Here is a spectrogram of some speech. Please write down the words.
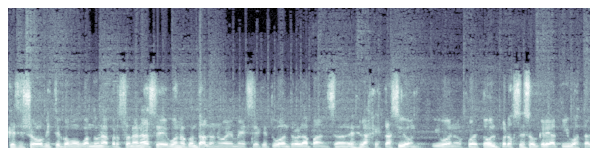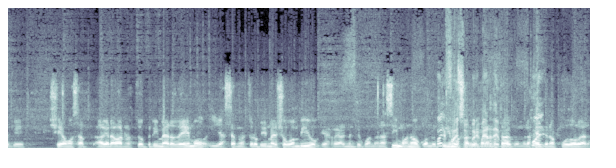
qué sé yo, viste, como cuando una persona nace, vos no contás los nueve meses que estuvo dentro de la panza, es la gestación. Y bueno, fue todo el proceso creativo hasta que llegamos a, a grabar nuestro primer demo y hacer nuestro primer show en vivo, que es realmente cuando nacimos, ¿no? Cuando ¿Cuál fue tuvimos algo para mostrar, cuando la ¿Cuál- gente nos pudo ver.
